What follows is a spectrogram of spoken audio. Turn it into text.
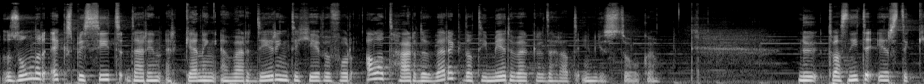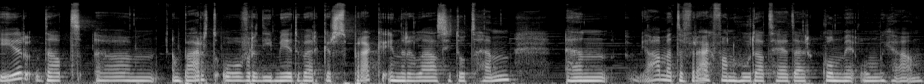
zonder expliciet daarin erkenning en waardering te geven voor al het harde werk dat die medewerker daar had ingestoken. Nu, het was niet de eerste keer dat um, Bart over die medewerker sprak in relatie tot hem en ja, met de vraag van hoe dat hij daar kon mee omgaan.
